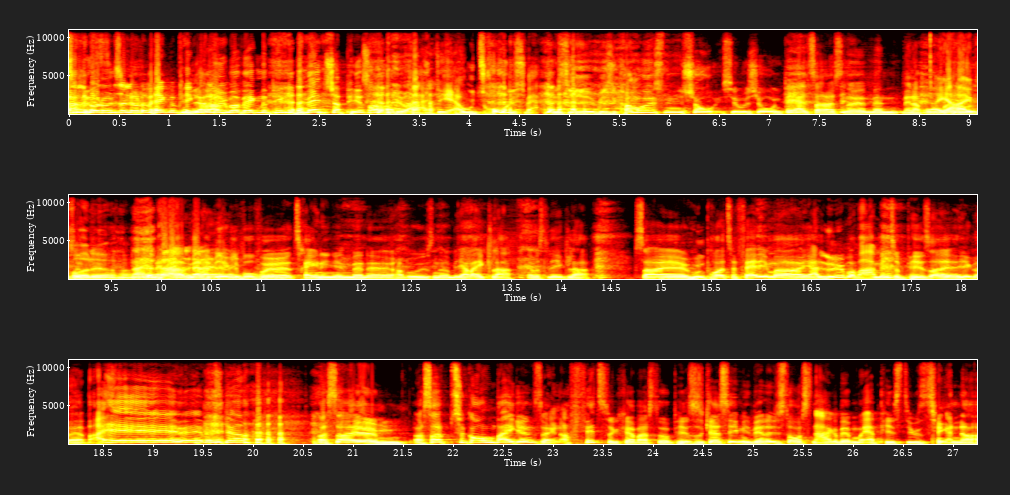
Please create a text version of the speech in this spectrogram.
så løb du, så løb du væk med penge Jeg løber væk med penge, mens jeg pisser, og det, var, det er utrolig svært. Hvis I, hvis I kommer ud i sådan en show, situation, det er altså sådan noget, man, man har brug for. Ja, jeg har ikke prøvet det. Nej, man har, man har virkelig brug for uh, træning, inden man uh, hopper ud i sådan noget. Men jeg var ikke klar. Jeg var slet ikke klar. Så øh, hun prøver at tage fat i mig, og jeg løber bare, mens jeg pisser, og jeg, ikke, og jeg bare, hey, hey, hey, hvad sker der? og så, øhm, og så, så går hun bare igen, så jeg, nå fedt, så kan jeg bare stå og pisse, så kan jeg se, at mine venner, de står og snakker med dem, og jeg er pissestiv, så tænker jeg, nå,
